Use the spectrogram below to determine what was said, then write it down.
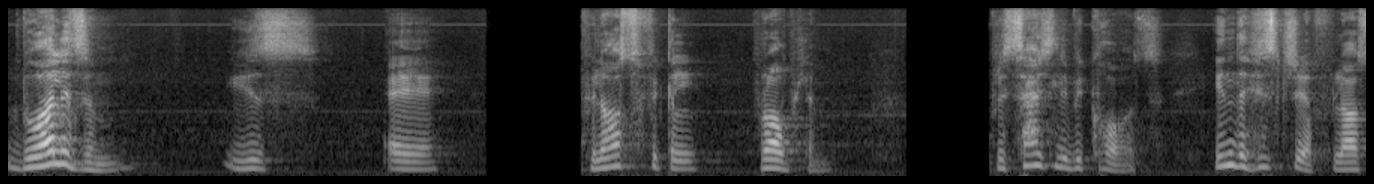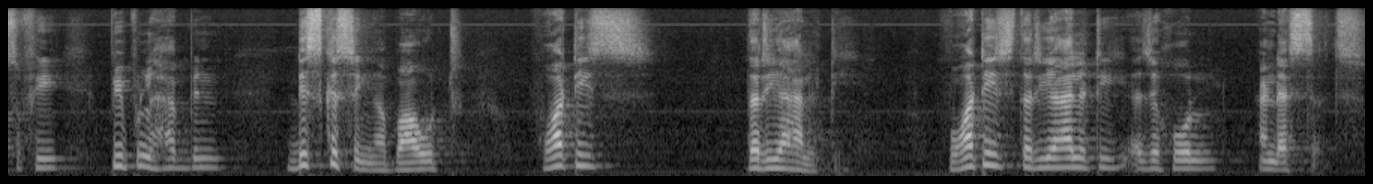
dualism is a philosophical problem precisely because in the history of philosophy people have been discussing about what is the reality, what is the reality as a whole and as such.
